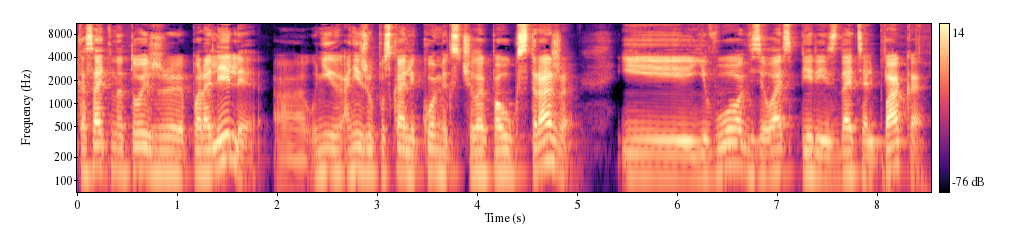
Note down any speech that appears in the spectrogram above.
касательно той же параллели, а, у них, они же выпускали комикс Человек-паук Стража, и его взялась переиздать Альпака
